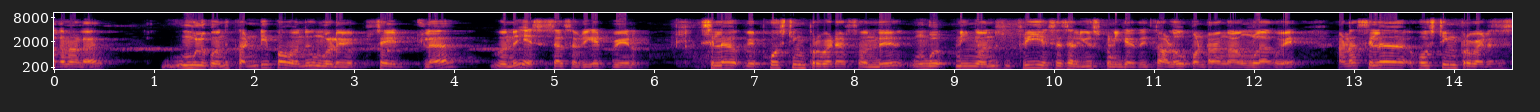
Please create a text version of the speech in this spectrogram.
அதனால் உங்களுக்கு வந்து கண்டிப்பாக வந்து உங்களுடைய வெப்சைட்டில் வந்து எஸ்எஸ்எல் சர்டிஃபிகேட் வேணும். சில வெப் ஹோஸ்டிங் ப்ரொவைடர்ஸ் வந்து உங்க நீங்கள் வந்து ஃப்ரீ எஸ்எஸ்எல் யூஸ் பண்ணிக்கிறதுக்கு அலோவ் பண்ணுறாங்க அவங்களாகவே. ஆனால் சில ஹோஸ்டிங் ப்ரொவைடர்ஸ்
